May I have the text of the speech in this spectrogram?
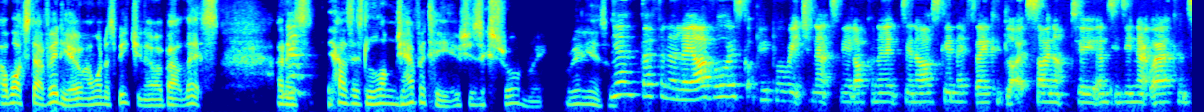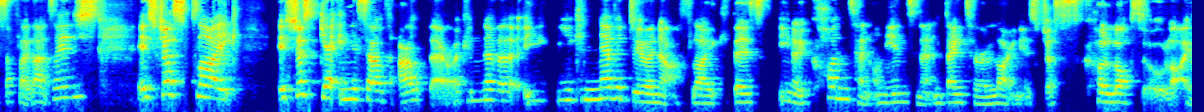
I watched that video. I want to speak to you now about this." and Yeah. it's, it has this longevity, which is extraordinary. It really is. Yeah, definitely. I've always got people reaching out to me like on LinkedIn asking if they could like sign up to MTD Network and stuff like that. So it's it's just like it's just getting yourself out there. I can never you, you can never do enough. Like there's you know content on the internet and data alone is just colossal. Like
